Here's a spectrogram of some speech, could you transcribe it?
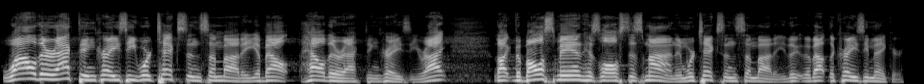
while they're acting crazy, we're texting somebody about how they're acting crazy, right? Like the boss man has lost his mind, and we're texting somebody about the crazy maker.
